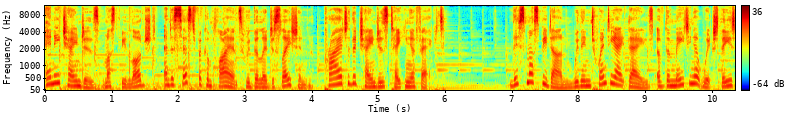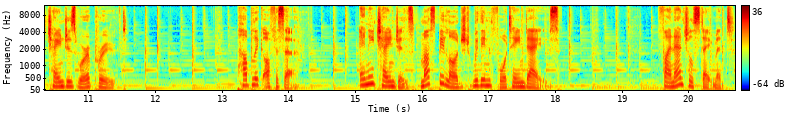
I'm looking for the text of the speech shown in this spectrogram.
Any changes must be lodged and assessed for compliance with the legislation prior to the changes taking effect. This must be done within 28 days of the meeting at which these changes were approved. Public Officer. Any changes must be lodged within 14 days. Financial Statement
